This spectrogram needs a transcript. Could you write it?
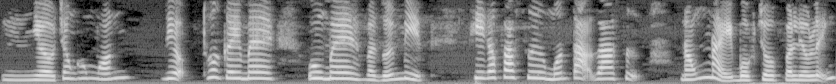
ừ, nhiều trong các món rượu, thuốc gây mê, u mê và rối mịt khi các pháp sư muốn tạo ra sự nóng nảy bột chộp và liều lĩnh.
